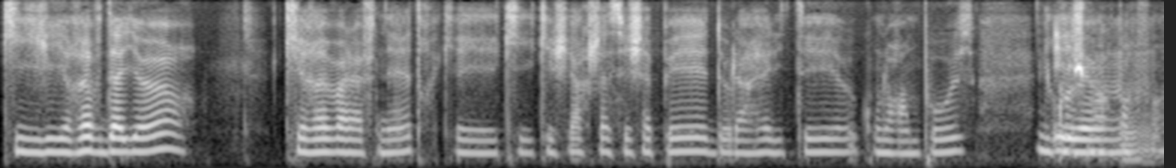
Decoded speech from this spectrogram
qui rêvent d'ailleurs, qui rêvent à la fenêtre, qui, qui, cherchent à s'échapper de la réalité qu'on leur impose. Du cauchemar euh, parfois.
